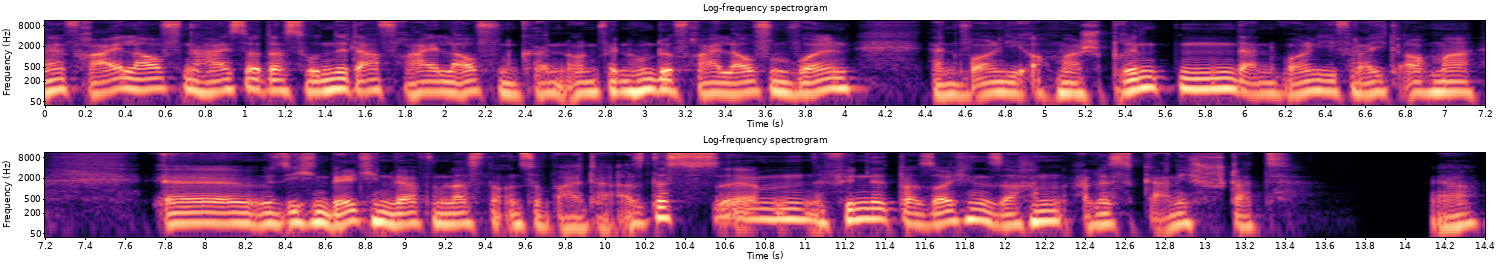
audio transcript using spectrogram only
Ne, freilaufen heißt doch, dass Hunde da frei laufen können. Und wenn Hunde frei laufen wollen, dann wollen die auch mal sprinten, dann wollen die vielleicht auch mal äh, sich ein Bällchen werfen lassen und so weiter. Also das ähm, findet bei solchen Sachen alles gar nicht statt. Ja.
